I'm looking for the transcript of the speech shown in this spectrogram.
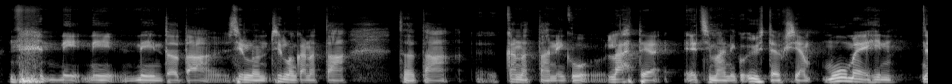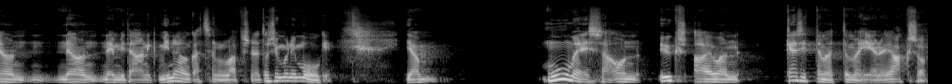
niin, niin, niin tota, silloin, silloin kannattaa, tota, kannattaa niin kuin lähteä etsimään niin kuin yhteyksiä muumeihin. Ne on, ne on ne, mitä ainakin minä olen katsonut lapsena ja tosi moni muukin. Ja muumeissa on yksi aivan käsittämättömän hieno jakso.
